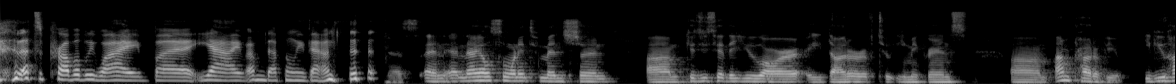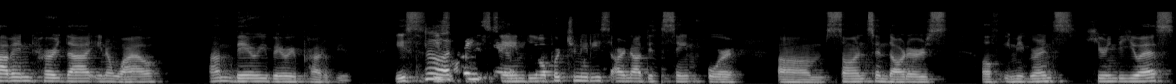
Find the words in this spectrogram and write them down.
that's probably why. But yeah, I, am definitely down. yes, and and I also wanted to mention um, because um, you said that you are a daughter of two immigrants. Um, I'm proud of you. If you haven't heard that in a while, I'm very very proud of you. It's, oh, it's not the same. The opportunities are not the same for um, sons and daughters of immigrants here in the US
